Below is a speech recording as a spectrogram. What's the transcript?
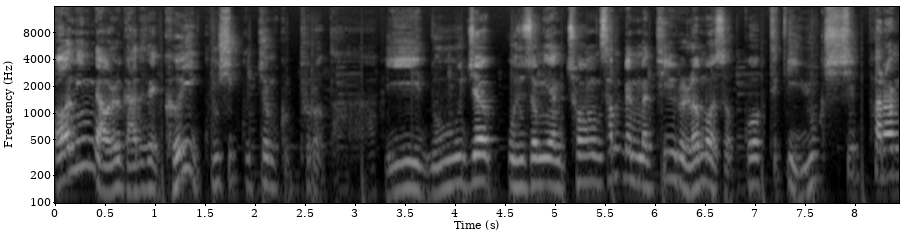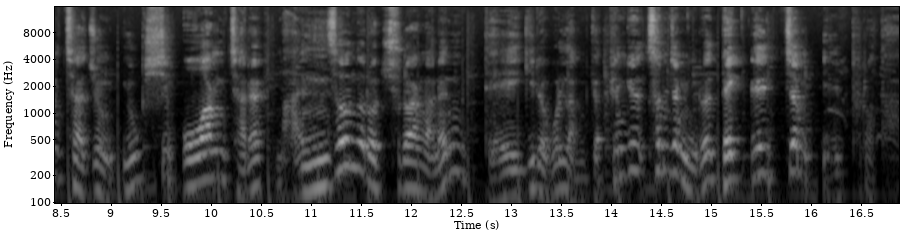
어닝 나올 가능성이 거의 99.9%다 이 누적 운송량 총 300만 TU를 넘어섰고 특히 68항차 중 65항차를 만선으로 출항하는 대기록을 남겨 평균 선정률은 101.1%다.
